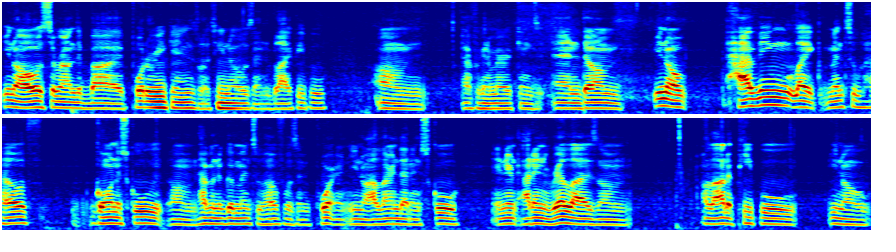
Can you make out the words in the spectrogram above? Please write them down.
you know I was surrounded by Puerto Ricans, Latinos, and Black people, um, African Americans, and um, you know having like mental health, going to school, um, having a good mental health was important. You know I learned that in school, and then I didn't realize um, a lot of people, you know,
